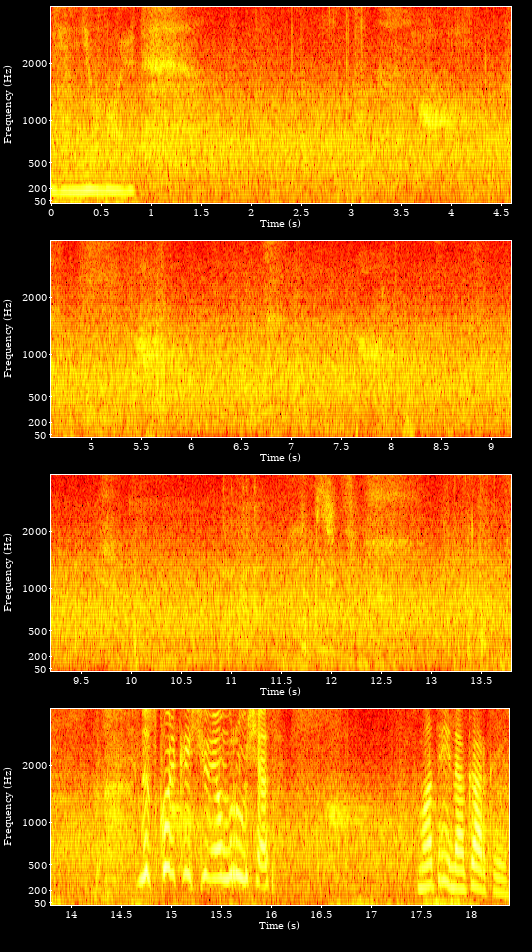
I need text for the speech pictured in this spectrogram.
Блин, не ловит. Капец. Ну сколько еще я умру сейчас? Смотри, накаркаешь.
